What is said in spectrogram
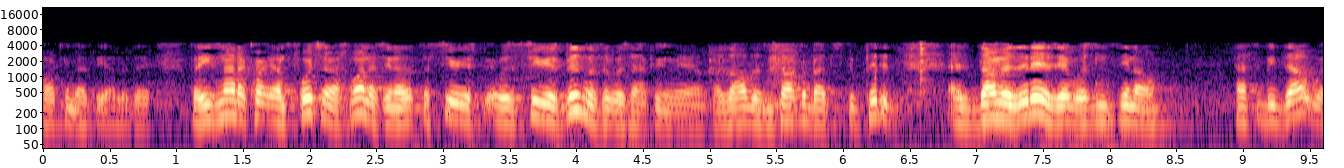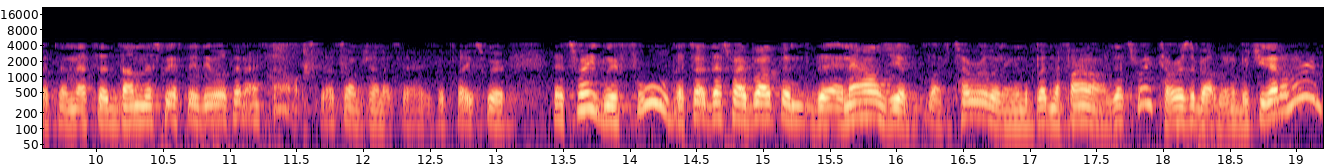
talking about the other day. But he's not a car- unfortunately, Achmanis, you know, that's a serious. It was a serious business that was happening there. Chazal doesn't talk about stupidity, as dumb as it is. It wasn't, you know, has to be dealt with, and that's a dumbness we have to deal with in ourselves. That's what I'm trying to say. It's a place where, that's right, we're fooled. That's that's why I brought the, the analogy of, of Torah learning, but in the final, that's right, Torah's about learning, but you got to learn.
